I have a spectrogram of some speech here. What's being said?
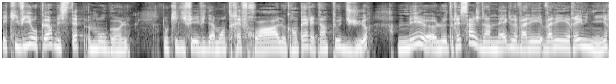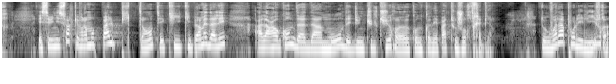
et qui vit au cœur des steppes mongoles. Donc il y fait évidemment très froid, le grand-père est un peu dur, mais euh, le dressage d'un aigle va les, va les réunir. Et c'est une histoire qui est vraiment palpitante et qui, qui permet d'aller à la rencontre d'un monde et d'une culture euh, qu'on ne connaît pas toujours très bien. Donc voilà pour les livres.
